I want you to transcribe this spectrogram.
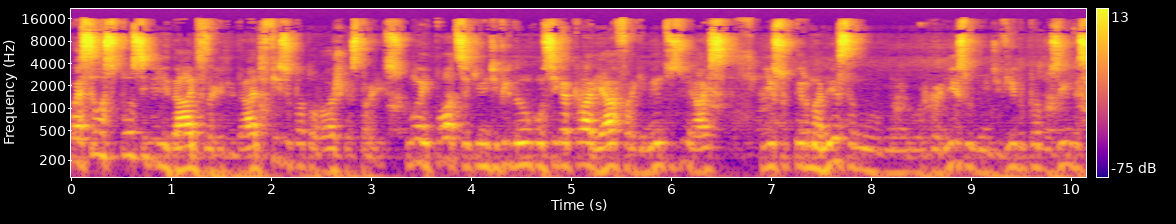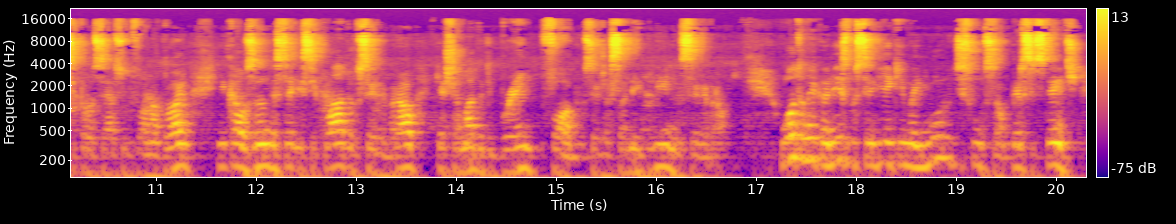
Quais são as possibilidades, na realidade, fisiopatológicas para isso? Uma hipótese é que o indivíduo não consiga clarear fragmentos virais e isso permaneça no, no, organismo do indivíduo, produzindo esse processo inflamatório e causando esse, esse quadro cerebral que é chamado de brain fog, ou seja, essa neblina cerebral. Um outro mecanismo seria que uma imunodisfunção persistente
